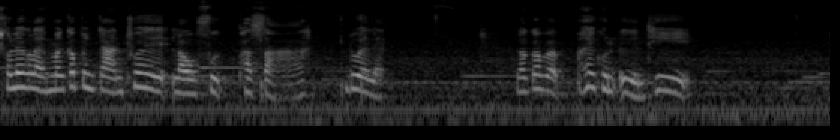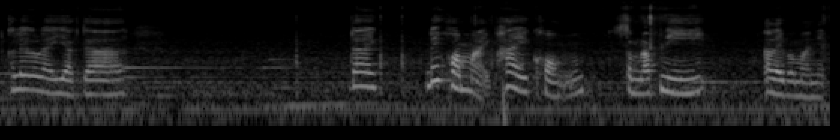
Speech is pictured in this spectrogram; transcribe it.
เขาเรียกอะไรมันก็เป็นการช่วยเราฝึกภาษาด้วยแหละ แล้วก็แบบให้คนอื่นที่ เขาเรียกอะไรอยากจะได้ได้ความหมายไพ่ของสำรับนี้อะไรประมาณเนี้ย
